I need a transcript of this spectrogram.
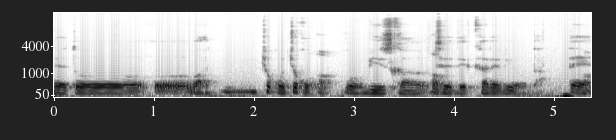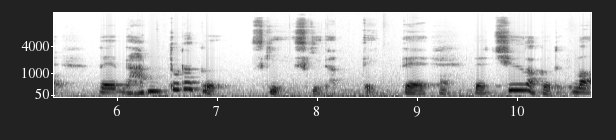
えっ、と、まあ、ちょこちょこ美術館連れて行かれるようになって、で、なんとなく好き、好きになっていって、で、中学の時、まあ、あ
